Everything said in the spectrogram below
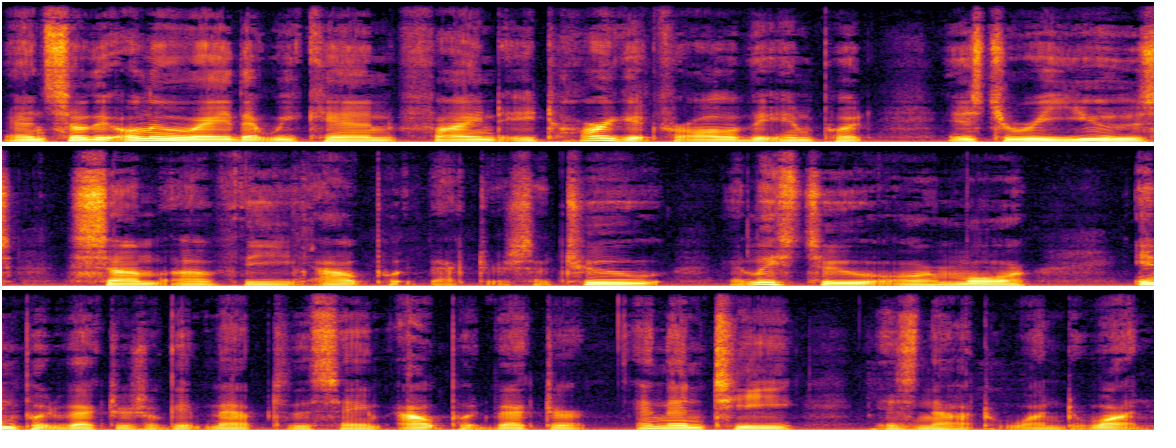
And so the only way that we can find a target for all of the input is to reuse some of the output vectors. So two, at least two or more input vectors will get mapped to the same output vector, and then t is not one-to-one. -one.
